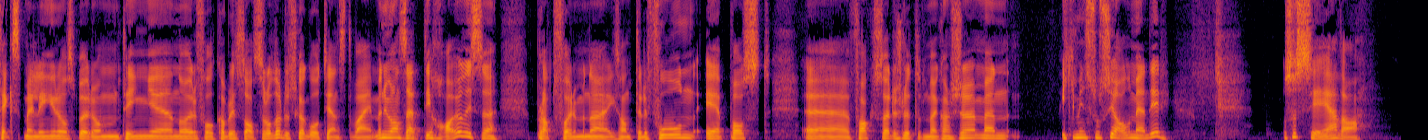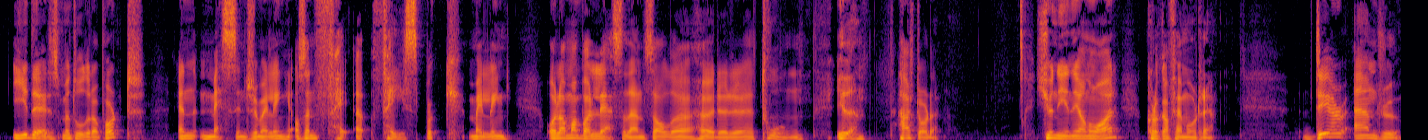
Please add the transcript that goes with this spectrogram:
tekstmeldinger og spør om ting når folk har blitt statsråder. Du skal gå tjenestevei. Men uansett, de har jo disse plattformene. Telefon, e-post, eh, faks har de sluttet med kanskje, men ikke minst sosiale medier. Og så ser jeg da, i deres metoderapport en Messenger-melding, altså en fa Facebook-melding. Og la meg bare lese den, så alle hører eh, tonen i den. Her står det. 29. januar klokka fem over tre. Dear Andrew.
